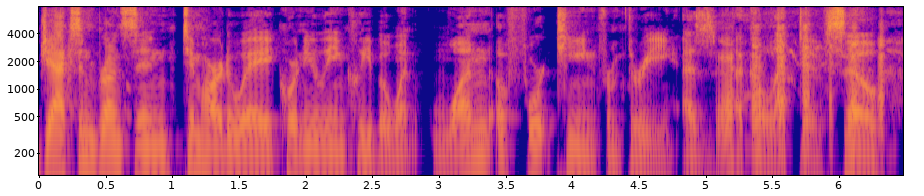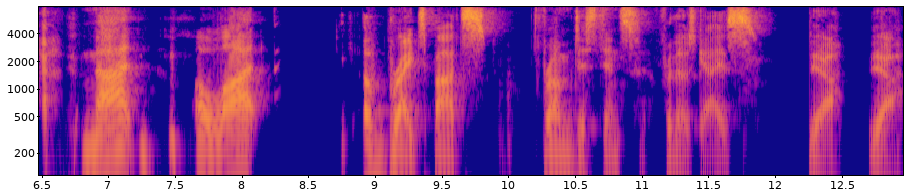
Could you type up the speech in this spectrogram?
Jackson Brunson, Tim Hardaway, Courtney Lee, and Kleber went one of 14 from three as a collective. so, not a lot of bright spots from distance for those guys. Yeah. Yeah.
